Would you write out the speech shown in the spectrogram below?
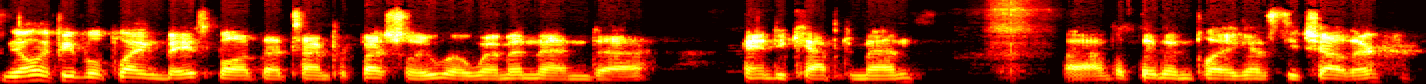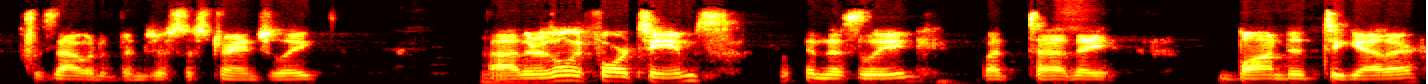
the only people playing baseball at that time professionally were women and uh, handicapped men. Uh, but they didn't play against each other because that would have been just a strange league. Uh, hmm. there was only four teams in this league, but uh, they bonded together.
